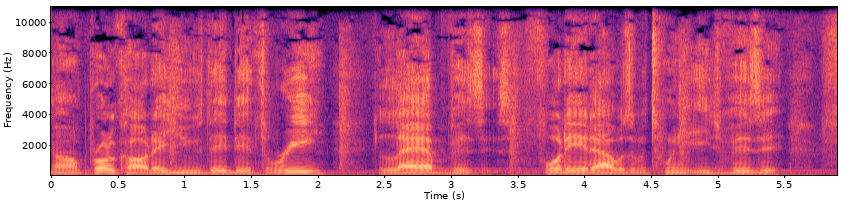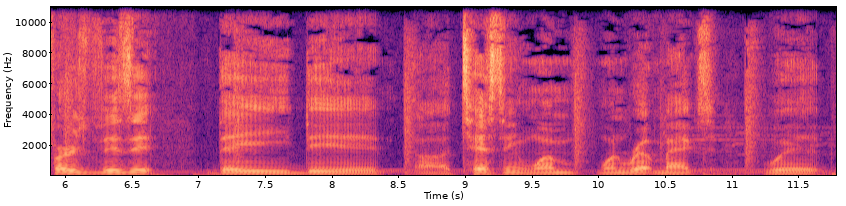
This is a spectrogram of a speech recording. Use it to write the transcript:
Um, protocol they used, they did three lab visits, 48 hours in between each visit. First visit, they did uh, testing one one rep max with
